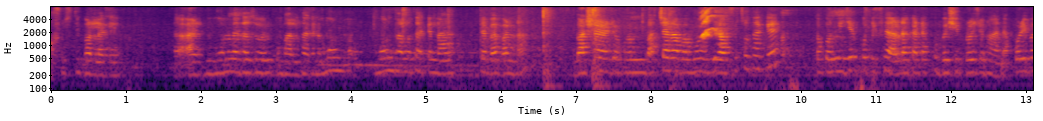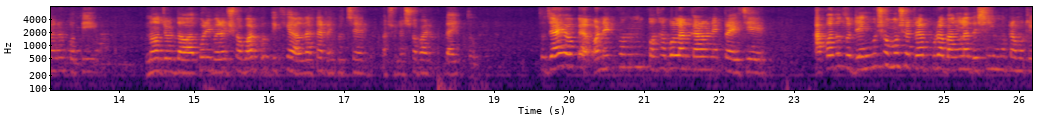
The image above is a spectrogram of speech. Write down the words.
অস্বস্তিকর লাগে। আর মন মেজাজও ওরকম ভালো থাকে না। মন মন ভালো থাকে না, এটা ব্যাপার না। বাসায় যখন বাচ্চারা বা মুরব্বীরা অসুস্থ থাকে, তখন নিজের প্রতি খেয়াল রাখাটা খুব বেশি প্রয়োজন হয় না। পরিবারের প্রতি নজর দেওয়া, পরিবারের সবার প্রতি খেয়াল রাখাটাই হচ্ছে আসলে সবার দায়িত্ব। তো যাই হোক, অনেকক্ষণ কথা বলার কারণ একটাই যে, আপাতত ডেঙ্গু সমস্যাটা পুরো বাংলাদেশেই মোটামুটি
